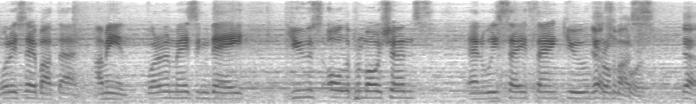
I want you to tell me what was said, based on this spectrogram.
What do you say about that? I mean, what an amazing day. Use all the promotions, and we say thank you Yes, from of us. course. Yeah,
